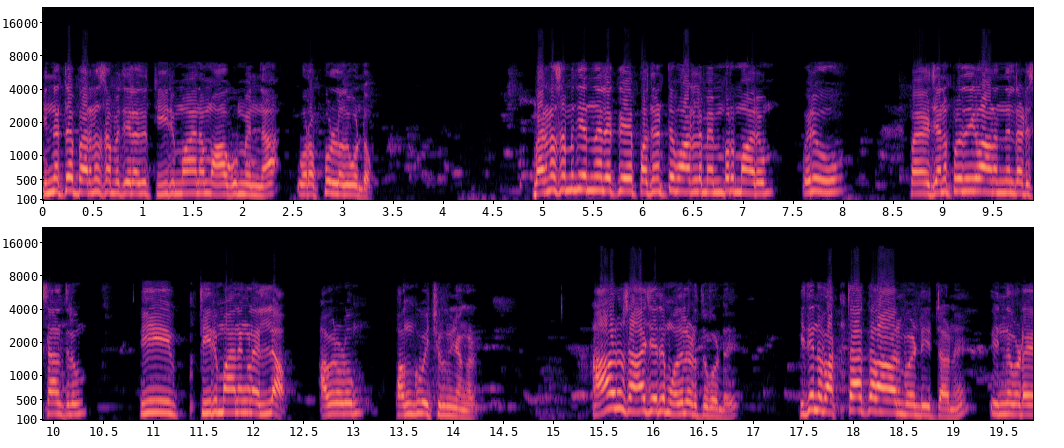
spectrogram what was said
ഇന്നത്തെ ഭരണസമിതിയിൽ അത് തീരുമാനമാകുമെന്ന ഉറപ്പുള്ളതുകൊണ്ടും ഭരണസമിതി എന്ന നിലയ്ക്ക് പതിനെട്ട് വാർഡിലെ മെമ്പർമാരും ഒരു ജനപ്രതിനിധികളാണെന്നതിന്റെ അടിസ്ഥാനത്തിലും ഈ തീരുമാനങ്ങളെല്ലാം അവരോടും പങ്കുവച്ചിരുന്നു ഞങ്ങൾ. ആ ഒരു സാഹചര്യം മുതലെടുത്തുകൊണ്ട് ഇതിന്റെ വക്താക്കളാകാൻ വേണ്ടിയിട്ടാണ് ഇന്നിവിടെ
